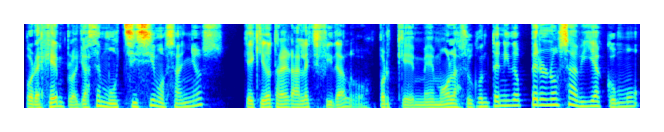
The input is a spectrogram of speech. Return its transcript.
Por ejemplo, yo hace muchísimos años que quiero traer a Alex Fidalgo, porque me mola su contenido, pero no sabía cómo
